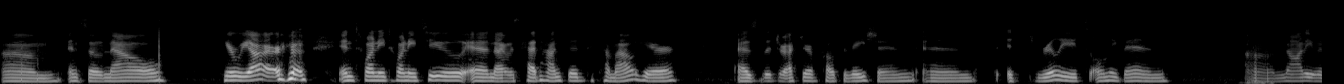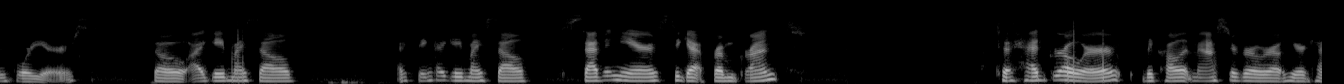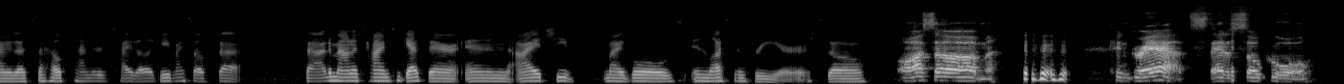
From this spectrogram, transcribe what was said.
Um, and so now here we are in 2022, and I was headhunted to come out here as the director of cultivation and it's really it's only been um, not even four years so i gave myself i think i gave myself seven years to get from grunt to head grower they call it master grower out here in canada that's the health canada title i gave myself that that amount of time to get there and i achieved my goals in less than three years so Awesome. Congrats. That is so cool.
